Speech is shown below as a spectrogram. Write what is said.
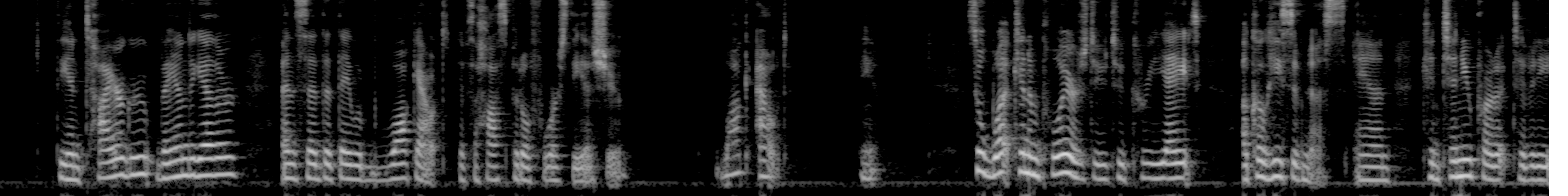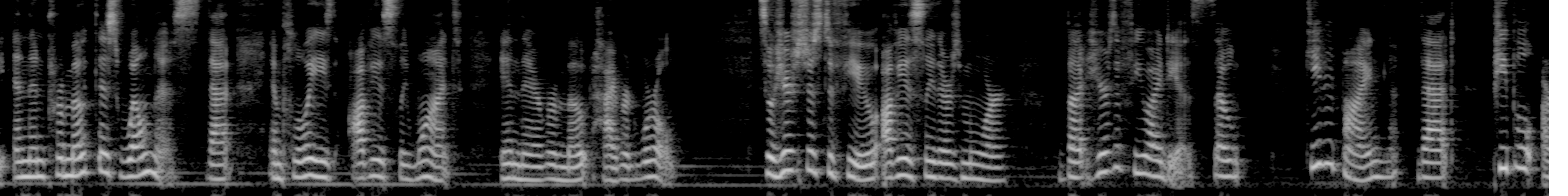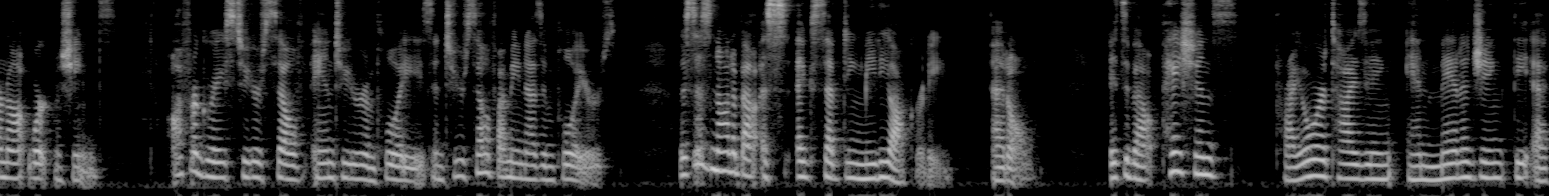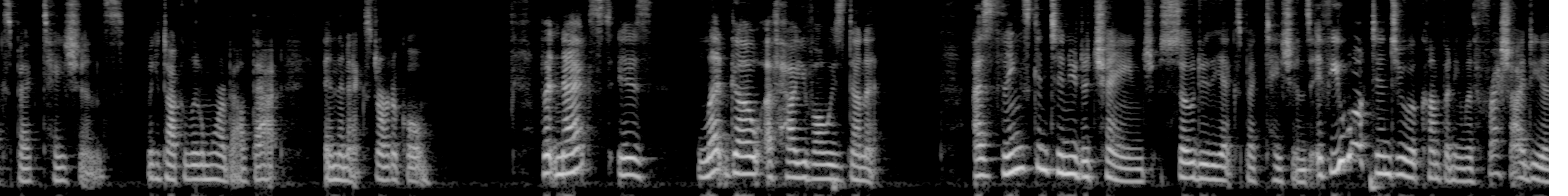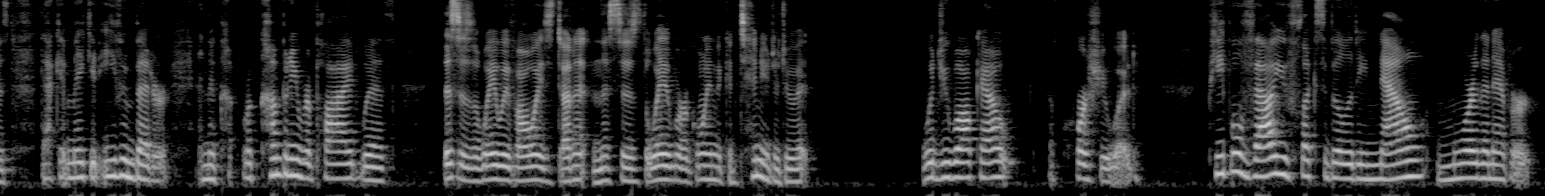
The entire group band together and said that they would walk out if the hospital forced the issue. Walk out. Man. So, what can employers do to create a cohesiveness and continue productivity and then promote this wellness that employees obviously want in their remote hybrid world? So, here's just a few. Obviously, there's more, but here's a few ideas. So, keep in mind that people are not work machines offer grace to yourself and to your employees. And to yourself, I mean as employers. This is not about accepting mediocrity at all. It's about patience, prioritizing, and managing the expectations. We can talk a little more about that in the next article. But next is let go of how you've always done it. As things continue to change, so do the expectations. If you walked into a company with fresh ideas that could make it even better, and the co- company replied with, This is the way we've always done it, and this is the way we're going to continue to do it, would you walk out? Of course you would. People value flexibility now more than ever.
